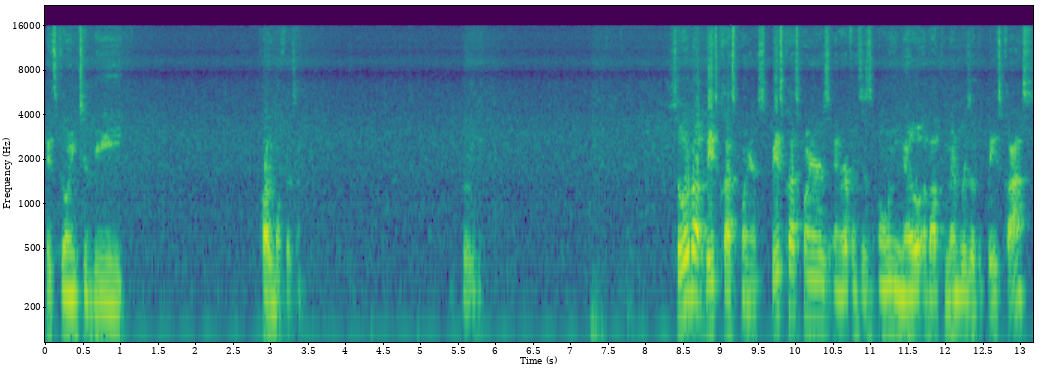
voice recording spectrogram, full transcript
it's going to be polymorphism. So what about base class pointers? Base class pointers and references only know about the members of the base class.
